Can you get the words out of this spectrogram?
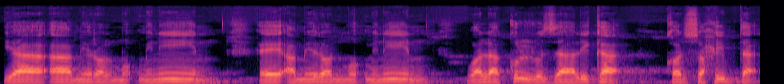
Ya amirul mukminin he amirul mukminin wala kullu zalika qad sahibta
